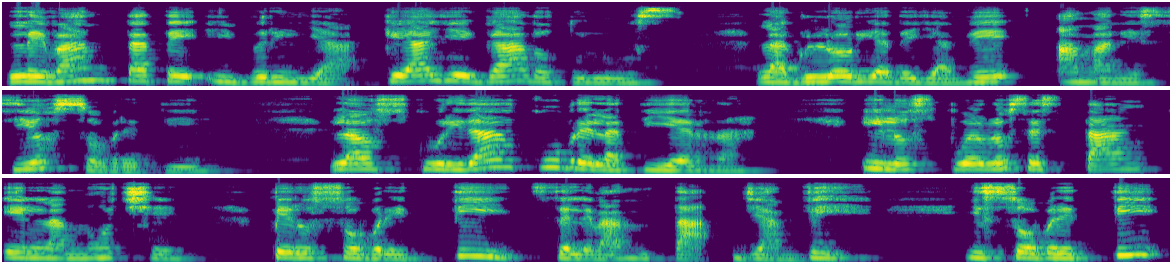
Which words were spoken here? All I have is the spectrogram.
Levántate y brilla, que ha llegado tu luz. La gloria de Yahvé amaneció sobre ti. La oscuridad cubre la tierra y los pueblos están en la noche, pero sobre ti se levanta Yahvé y sobre ti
